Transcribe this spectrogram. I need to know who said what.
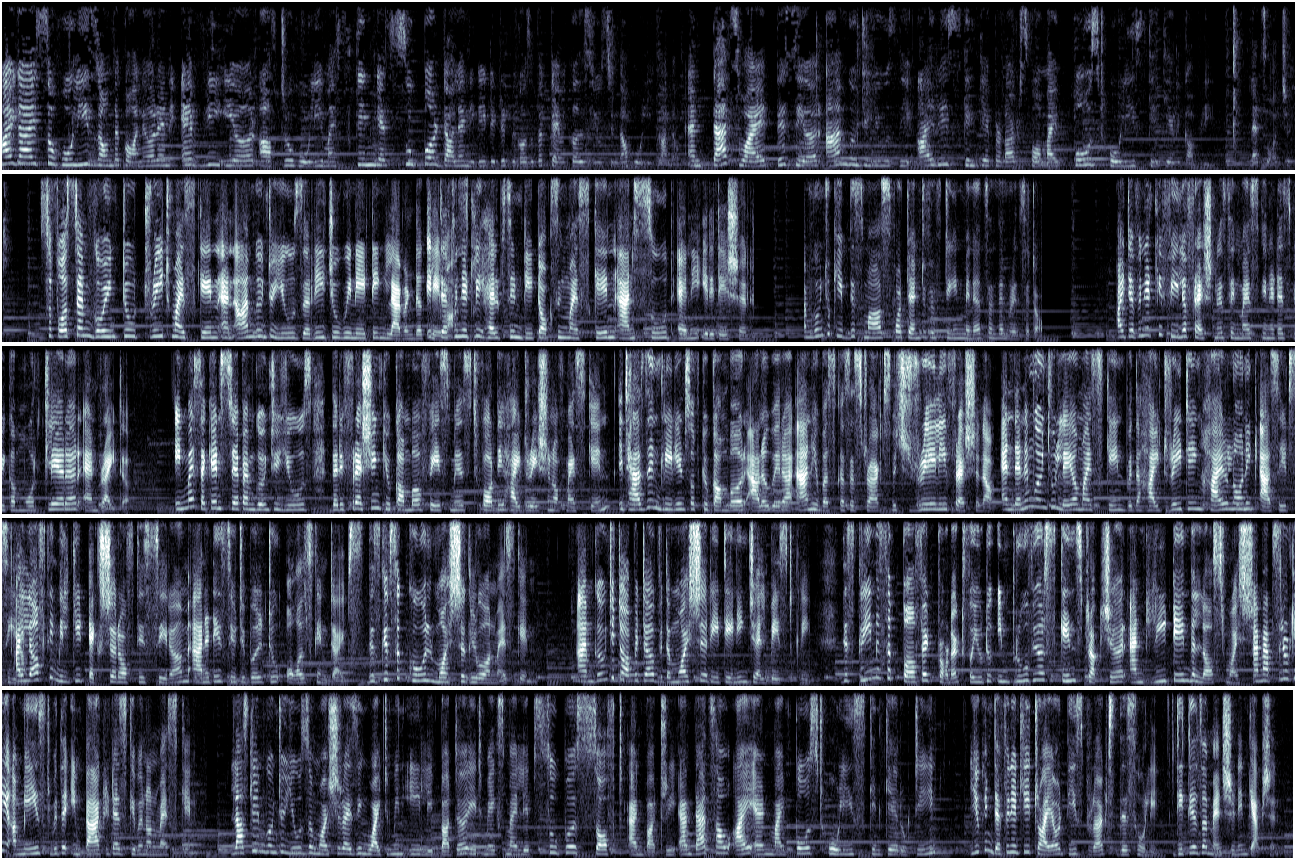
Speaker 1: Hi guys, so Holi is around the corner and every year after Holi my skin gets super dull and irritated because of the chemicals used in the Holi color. And that's why this year I'm going to use the Iris skincare products for my post-Holi skincare recovery. Let's watch it.
Speaker 2: So first I'm going to treat my skin and I'm going to use the rejuvenating lavender clay
Speaker 1: It
Speaker 2: mask. definitely helps in detoxing my skin and soothe any irritation. I'm going to keep this mask for 10 to 15 minutes and then rinse it off. I definitely feel a freshness in my skin. It has become more clearer and brighter. In my second step, I'm going to use the refreshing cucumber face mist for the hydration of my skin. It has the ingredients of cucumber, aloe vera and hibiscus extracts which really freshen up. And then I'm going to layer my skin with the hydrating hyaluronic acid serum. I love the milky texture of this serum and it is suitable to all skin types. This gives a cool moisture glow on my skin. I'm going to top it up with a moisture retaining gel based cream. This cream is the perfect product for you to improve your skin structure and retain the lost moisture. I'm absolutely amazed with the impact it has given on my skin. Lastly, I'm going to use the moisturizing vitamin E lip butter. It makes my lips super soft and buttery and that's how I end my post-Holi skincare routine. You can definitely try out these products this Holi. Details are mentioned in caption.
